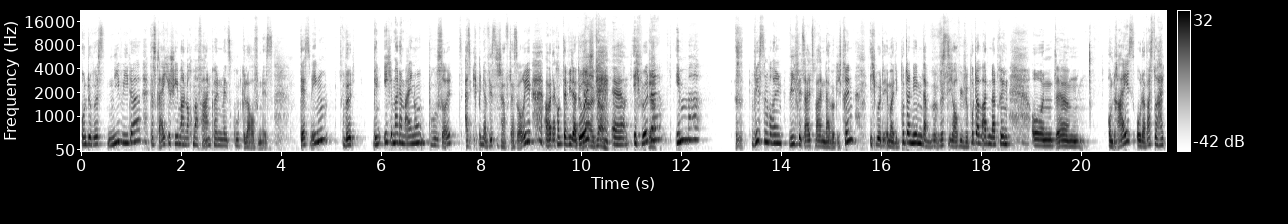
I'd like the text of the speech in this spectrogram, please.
und du wirst nie wieder das gleiche Schema nochmal fahren können, wenn es gut gelaufen ist. Deswegen wird, bin ich immer der Meinung, du sollst, also ich bin ja Wissenschaftler, sorry, aber da kommt er wieder durch. Ja. Äh, ich würde Ja. immer wissen wollen, wie viel Salz war denn da wirklich drin. Ich würde immer die Butter nehmen, dann wüsste ich auch, wie viel Butter war denn da drin. Und, ähm, und Reis oder was du halt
